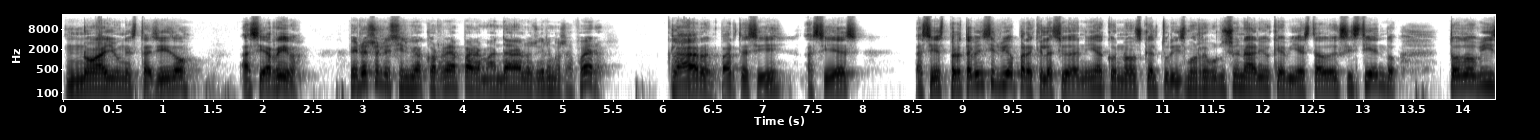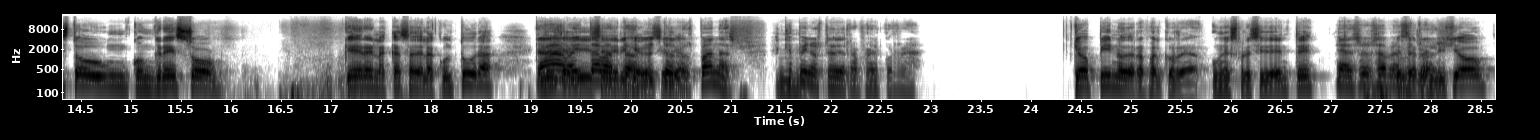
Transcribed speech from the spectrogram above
no hay un estallido hacia arriba. Pero eso le sirvió a Correa para mandar a los gringos afuera. Claro, en parte sí, así es. Así es, pero también sirvió para que la ciudadanía conozca el turismo revolucionario que había estado existiendo. Todo visto un congreso que era en la Casa de la Cultura. y desde ahí se dirigía los panas. ¿Qué opina usted de Rafael Correa? ¿Qué opino de Rafael Correa? Un expresidente eso que se religió.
